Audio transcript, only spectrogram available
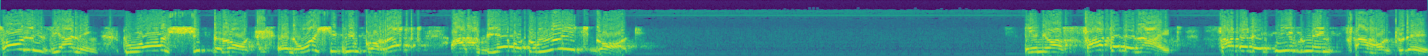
soul is yearning to worship the Lord and worship Him correct as to be able to meet God. In your Saturday night, Saturday evening sermon today,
